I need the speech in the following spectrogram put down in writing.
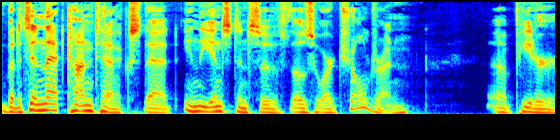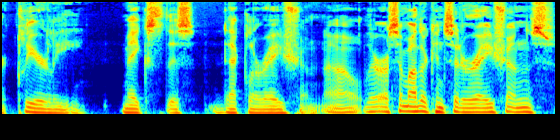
But it's in that context that, in the instance of those who are children, uh, Peter clearly makes this declaration. Now, there are some other considerations.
